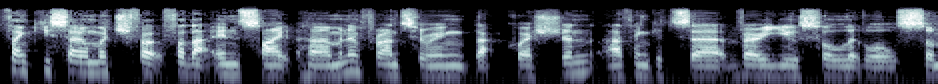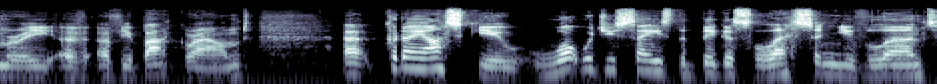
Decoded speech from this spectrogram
thank you so much for, for that insight, Herman, and for answering that question. I think it's a very useful little summary of, of your background. Uh, could I ask you, what would you say is the biggest lesson you've learned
